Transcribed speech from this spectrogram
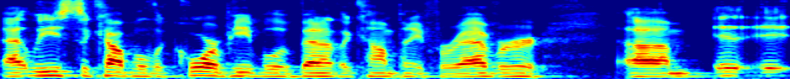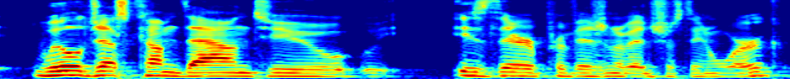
at least a couple of the core people who've been at the company forever. Um, it, it will just come down to is there a provision of interesting work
